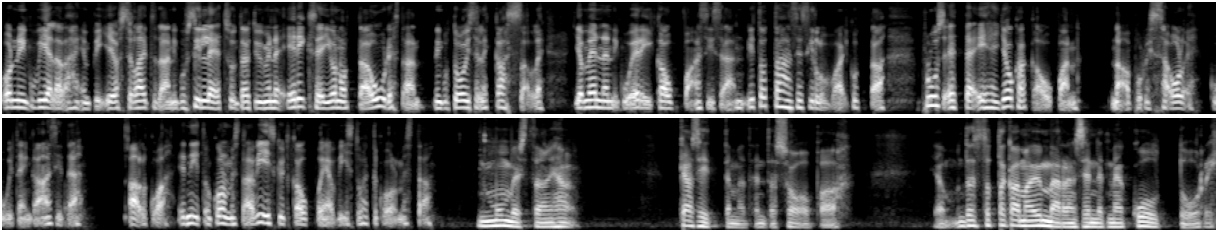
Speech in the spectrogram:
on niin kuin vielä vähempi. Ja jos se laitetaan niin kuin silleen, että sun täytyy mennä erikseen jonottaa uudestaan niin kuin toiselle kassalle ja mennä niin kuin eri kauppaan sisään, niin tottahan se silloin vaikuttaa. Plus, että eihän joka kaupan naapurissa ole kuitenkaan sitä alkoa. Et niitä on 350 kauppoja ja 5300. Mun mielestä on ihan käsittämätöntä soopaa. Ja, mutta totta kai mä ymmärrän sen, että meidän kulttuuri,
